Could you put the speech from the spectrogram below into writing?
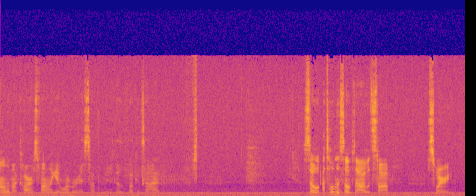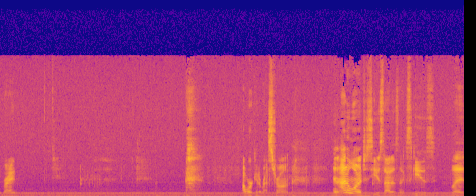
now that my car is finally getting warmer, it's time for me to go the fuck inside. So I told myself that I would stop swearing, right? I work at a restaurant. And I don't want to just use that as an excuse, but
